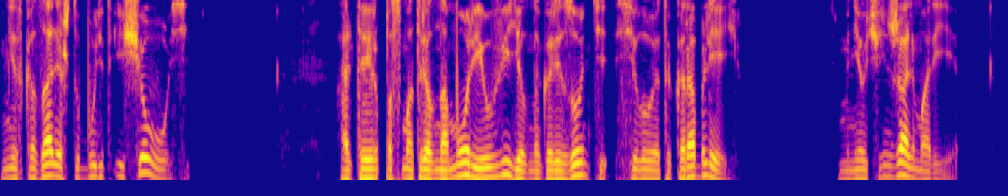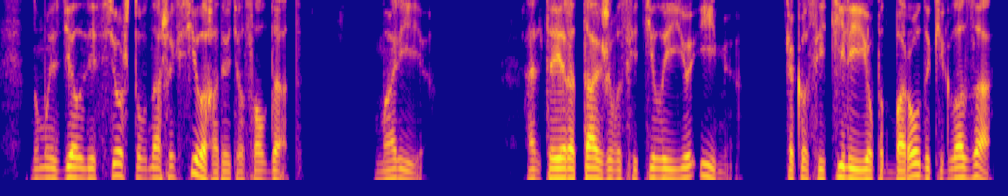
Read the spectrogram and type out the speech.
«Мне сказали, что будет еще восемь». Альтаир посмотрел на море и увидел на горизонте силуэты кораблей. «Мне очень жаль, Мария, но мы сделали все, что в наших силах», – ответил солдат. «Мария». Альтаира также восхитила ее имя как осветили ее подбородок и глаза,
